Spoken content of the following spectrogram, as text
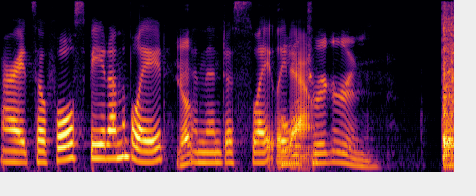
All right, so full speed on the blade, Yep. and then just slightly pull down. the trigger and down.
